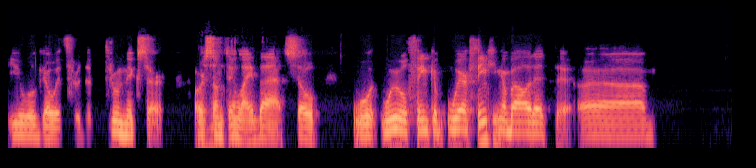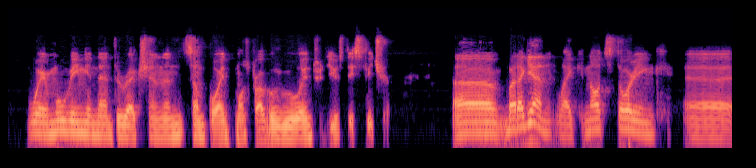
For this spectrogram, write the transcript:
you will go it through the through Mixer or mm-hmm. something like that. So we will think we're thinking about it uh, we're moving in that direction and at some point most probably we will introduce this feature uh, but again like not storing uh,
